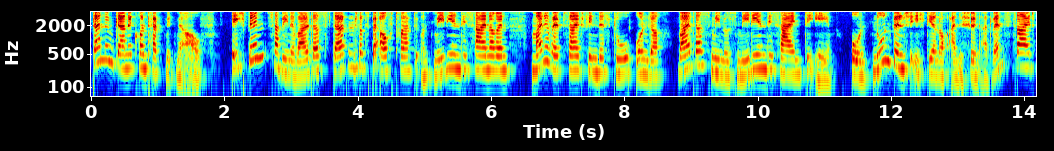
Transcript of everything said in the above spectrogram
dann nimm gerne Kontakt mit mir auf. Ich bin Sabine Walters, Datenschutzbeauftragte und Mediendesignerin. Meine Website findest du unter walters-mediendesign.de. Und nun wünsche ich dir noch eine schöne Adventszeit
